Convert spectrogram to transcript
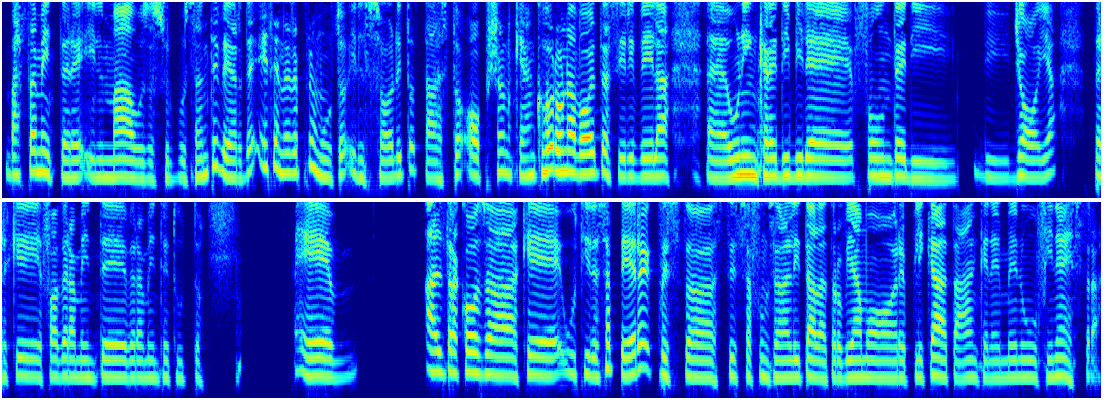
Basta mettere il mouse sul pulsante verde e tenere premuto il solito tasto Option, che ancora una volta si rivela eh, un'incredibile fonte di, di gioia perché fa veramente, veramente tutto. E Altra cosa che è utile sapere, questa stessa funzionalità la troviamo replicata anche nel menu finestra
